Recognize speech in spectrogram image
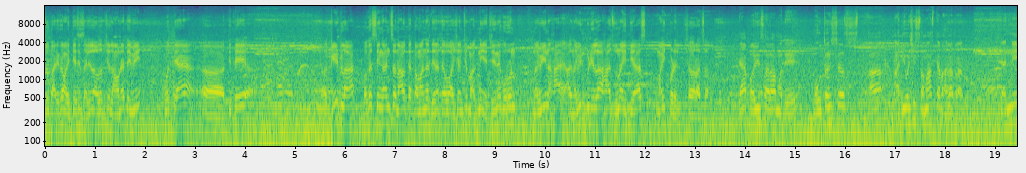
जो कार्यक्रम ऐतिहासिक झालेला होता त्याची लावण्यात यावी व त्या तिथे गेटला भगतसिंगांचं नाव त्या कमांना देण्यात यावं अशी आमची मागणी आहे. जेणेकरून नवीन हा नवीन पिढीला हा जुना इतिहास माहीत पडेल शहराचा. त्या परिसरामध्ये बहुतांश हा आदिवासी समाज त्या भागात राहतो. त्यांनी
